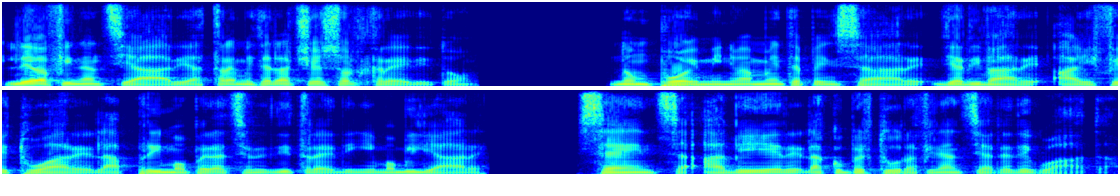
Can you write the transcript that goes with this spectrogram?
leva finanziaria tramite l'accesso al credito. Non puoi minimamente pensare di arrivare a effettuare la prima operazione di trading immobiliare senza avere la copertura finanziaria adeguata.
